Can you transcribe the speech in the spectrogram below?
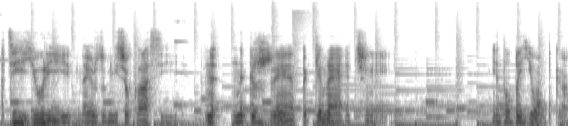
А це Юрій, найрозумніший в класі. Не, не кажи такі речі. Я долбойобка.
